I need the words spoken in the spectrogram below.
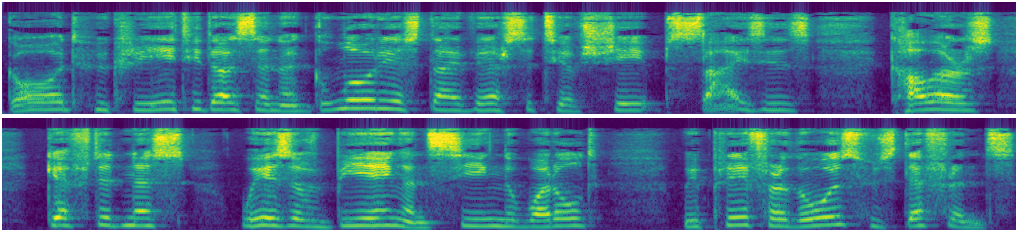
God, who created us in a glorious diversity of shapes, sizes, colours, giftedness, ways of being and seeing the world, we pray for those whose difference,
